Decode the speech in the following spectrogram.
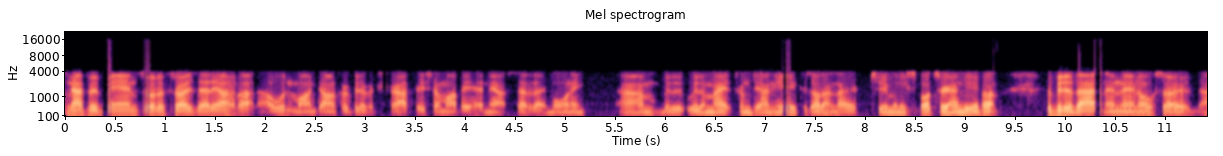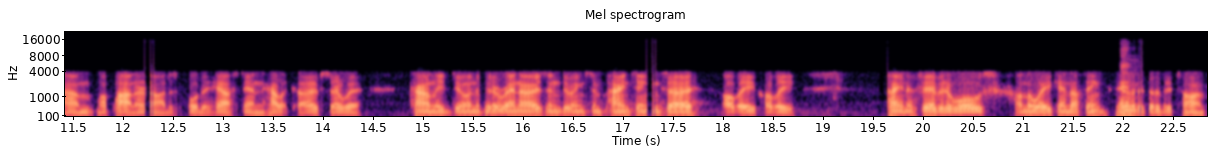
snapper ban sort of throws that out. But I wouldn't mind going for a bit of a trout fish. I might be heading out Saturday morning um, with with a mate from down here because I don't know too many spots around here, but. A bit of that, and then also um, my partner and I just bought a house down in Hallett Cove, so we're currently doing a bit of renos and doing some painting. So I'll be probably painting a fair bit of walls on the weekend, I think. Now And- that I've got a bit of time.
